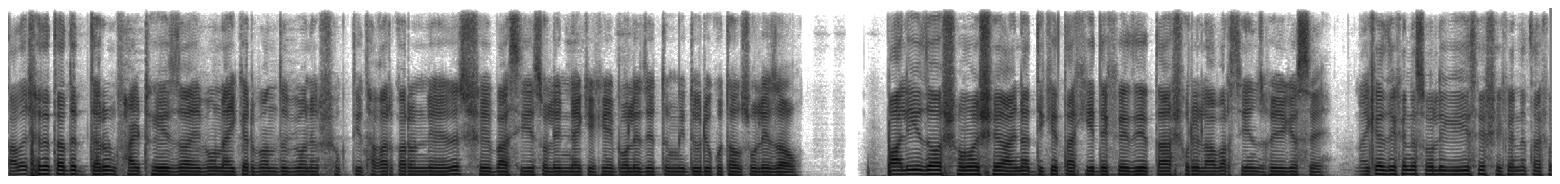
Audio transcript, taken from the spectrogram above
তাদের সাথে তাদের দারুণ ফাইট হয়ে যায় এবং নায়িকার বান্ধবী অনেক শক্তি থাকার কারণে সে বাঁচিয়ে চলে নায়িকাকে বলে যে, তুমি দূরে কোথাও চলে যাও। পালিয়ে যাওয়ার সময় সে আয়নার দিকে তাকিয়ে দেখে যে, তার শরীর আবার চেঞ্জ হয়ে গেছে। নায়িকা যেখানে চলে গিয়েছে, সেখানে তাকে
